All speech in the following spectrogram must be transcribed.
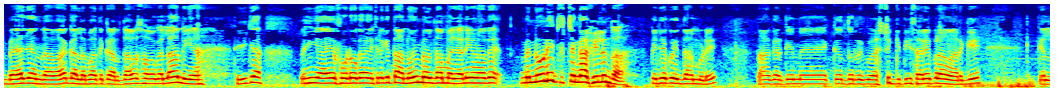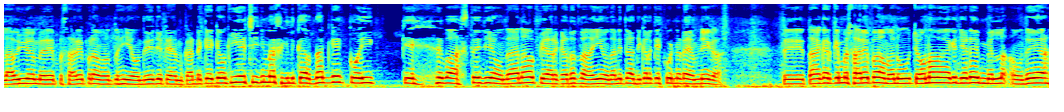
ਬਹਿ ਜਾਂਦਾ ਵਾ ਗੱਲਬਾਤ ਕਰਦਾ ਵਾ 100 ਗੱਲਾਂ ਹੁੰਦੀਆਂ ਠੀਕ ਆ? ਤੁਸੀਂ ਆਏ ਫੋਟੋ ਕਰਾ ਕੇ ਚਲੇ ਕਿ ਤੁਹਾਨੂੰ ਵੀ ਮਿਲਦਾ ਮਜ਼ਾ ਨਹੀਂ ਆਉਣਾ ਤੇ ਮੈਨੂੰ ਨਹੀਂ ਚੰਗਾ ਫੀਲ ਹੁੰਦਾ ਕਿ ਜੇ ਕੋਈ ਇਦਾਂ ਮੁੜੇ। ਤਾਂ ਕਰਕੇ ਮੈਂ ਇੱਕ ਉਧਰ ਰਿਕੁਐਸਟ ਕੀਤੀ ਸਾਰੇ ਭਰਾਵਾਂ ਵਰਗੇ ਕਿ ਲਵ ਯੂ ਮੇਰੇ ਸਾਰੇ ਭਰਾਵਾਂ ਨੂੰ ਤੁਸੀਂ ਆਉਂਦੇ ਜੇ ਟਾਈਮ ਕੱਢ ਕੇ ਕਿਉਂਕਿ ਇਹ ਚੀਜ਼ ਮੈਂ ਫੀਲ ਕਰਦਾ ਕਿ ਕੋਈ ਕਿਸੇ ਵਾਸਤੇ ਜੇ ਆਉਂਦਾ ਨਾ ਉਹ ਪਿਆਰ ਕਰਦਾ ਤਾਂ ਹੀ ਆਉਂਦਾ ਨਹੀਂ ਤਾਂ ਅੱਜ ਕੱਲ ਕਿਸੇ ਕੋਲ ਇੰਨਾ ਟਾਈਮ ਨਹੀਂ ਹੈਗਾ। ਤੇ ਤਾਂ ਕਰਕੇ ਮੈਂ ਸਾਰੇ ਭਰਾਵਾਂ ਨੂੰ ਚਾਹੁੰਦਾ ਹਾਂ ਕਿ ਜਿਹੜੇ ਮਿਲਣ ਆਉਂਦੇ ਆ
